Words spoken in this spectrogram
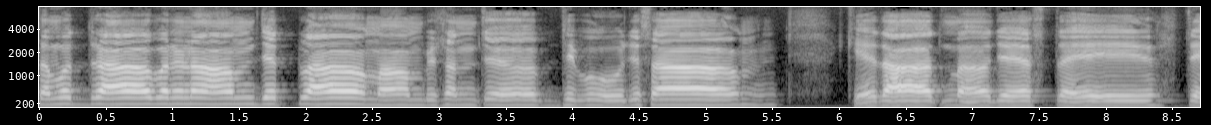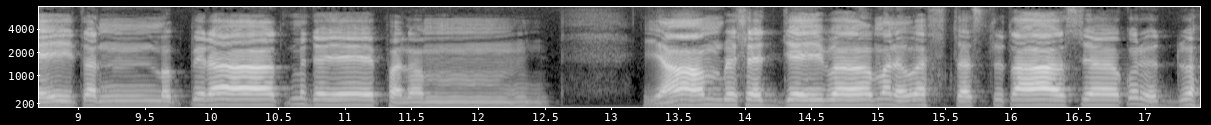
समुद्रावरणां जित्वा माँ विशन्त्यब्धिभोजसा खेदात्मजयस्तैस्तैतन्मुक्तिरात्मजये फलम्। यां वृषज्यैव मनवस्तस्तुताश्च कुरुद्वः।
